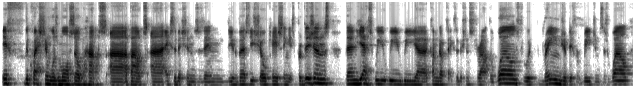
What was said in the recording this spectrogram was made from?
if the question was more so perhaps uh, about uh, exhibitions in the university showcasing its provisions, then yes, we we we uh, conduct exhibitions throughout the world through a range of different regions as well,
